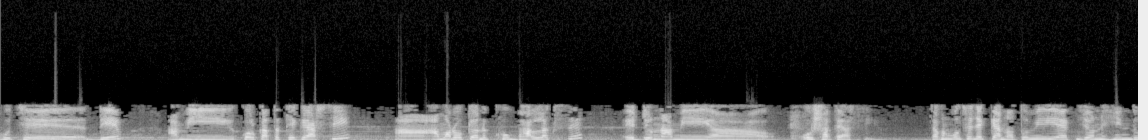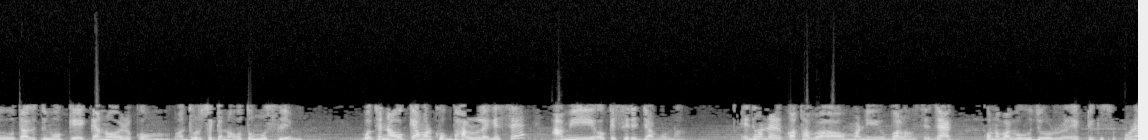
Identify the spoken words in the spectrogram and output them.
হচ্ছে দেব আমি কলকাতা থেকে আসছি। আমার ওকে অনেক খুব ভালো লাগছে। এর জন্য আমি ওর সাথে আসি তখন বলছে যে, কেন? তুমি একজন হিন্দু, তাহলে তুমি ওকে কেন এরকম ধরছে কেন? ও তো মুসলিম। বলছে, না, ওকে আমার খুব ভালো লেগেছে, আমি ওকে ছেড়ে যাব না। এই ধরনের কথা মানে বলা হচ্ছে। যাক, কোনোভাবে হুজুর একটু কিছু করে,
